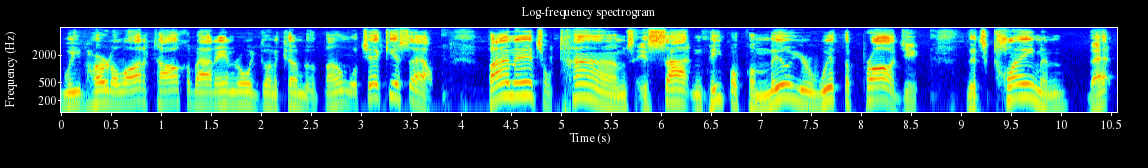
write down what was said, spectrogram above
we've heard a lot of talk about Android going to come to the phone. Well, check this out. Financial Times is citing people familiar with the project that's claiming that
